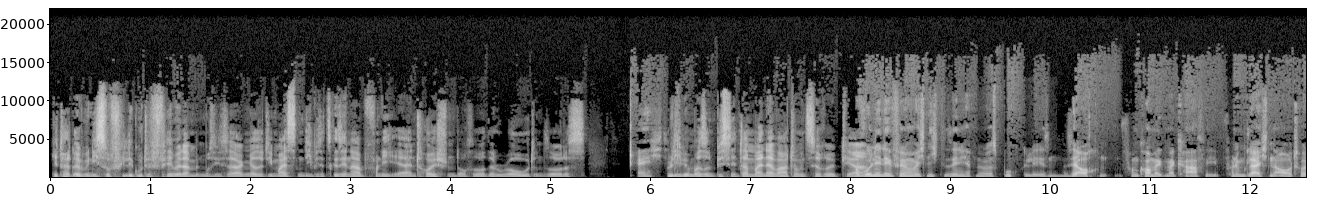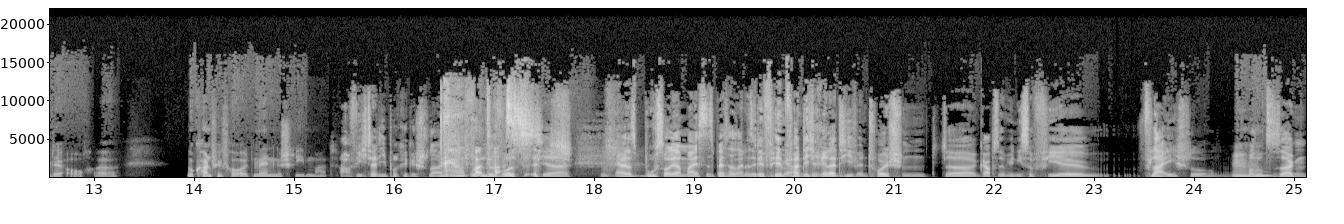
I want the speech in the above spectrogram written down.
Gibt halt irgendwie nicht so viele gute Filme damit, muss ich sagen. Also die meisten, die ich bis jetzt gesehen habe, fand ich eher enttäuschend. Auch so The Road und so. Das Echt? blieb immer so ein bisschen hinter meinen Erwartungen zurück. Ja. Obwohl, nee, den Film habe ich nicht gesehen, ich habe nur das Buch gelesen. Das ist ja auch von Comic McCarthy, von dem gleichen Autor, der auch äh, No Country for Old Men geschrieben hat. Ach, wie ich da die Brücke geschlagen habe. Unbewusst, ja. Ja, das Buch soll ja meistens besser sein. Also den Film Ja. fand ich relativ enttäuschend. Da gab es irgendwie nicht so viel Fleisch, so, Mhm. sozusagen.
